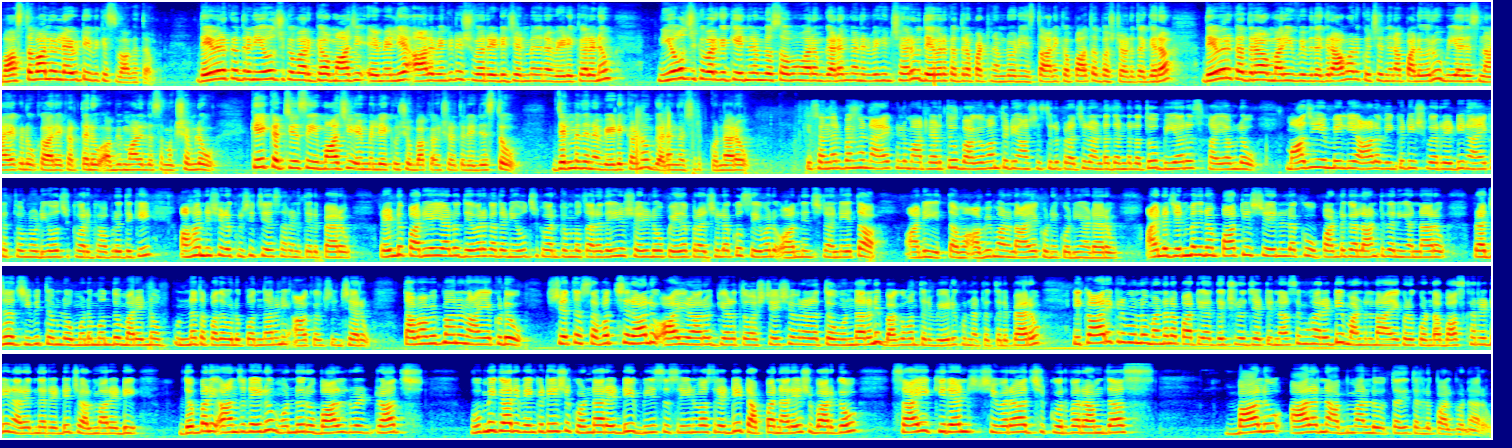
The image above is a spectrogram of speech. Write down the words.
వాస్తవాలు లైవ్ టీవీకి స్వాగతం. దేవరకద్ర నియోజకవర్గ మాజీ ఎమ్మెల్యే ఆల వెంకటేశ్వర రెడ్డి జన్మదిన వేడుకలను నియోజకవర్గ కేంద్రంలో సోమవారం ఘనంగా నిర్వహించారు దేవరకద్ర పట్టణంలోని స్థానిక పాత బస్టాండ్ దగ్గర. దేవరకద్ర మరియు వివిధ గ్రామాలకు చెందిన పలువురు బీఆర్ఎస్ నాయకులు కార్యకర్తలు అభిమానుల సమక్షంలో కేక్ కట్ చేసి మాజీ ఎమ్మెల్యేకు శుభాకాంక్షలు తెలియజేస్తూ జన్మదిన వేడుకలను ఘనంగా జరుపుకున్నారు. ఈ సందర్భంగా నాయకులు మాట్లాడుతూ భగవంతుడి ఆశీస్సులు ప్రజల అండదండలతో బీఆర్ఎస్ హయాంలో మాజీ ఎమ్మెల్యే ఆల వెంకటేశ్వర్ రెడ్డి నాయకత్వంలో నియోజకవర్గ అభివృద్ధికి అహర్నిశలు కృషి చేశారని తెలిపారు. రెండు పర్యాయాలు దేవరగద్ద నియోజకవర్గంలో తనదైన శైలిలో పేద ప్రజలకు సేవలు అందించిన నేత అని తమ అభిమాన నాయకుని కొనియాడారు. ఆయన జన్మదినం పార్టీ శ్రేణులకు పండుగ లాంటిదని అన్నారు. ప్రజా జీవితంలో మునుముందు మరెన్నో ఉన్నత పదవులు పొందాలని ఆకాంక్షించారు. తమ అభిమాన నాయకుడు శత సంవత్సరాలు ఆయురారోగ్యాలతో అష్టేశ్వరాలతో ఉండాలని భగవంతుని వేడుకున్నట్లు తెలిపారు. ఈ కార్యక్రమంలో మండల పార్టీ అధ్యక్షుడు జెట్టి నరసింహారెడ్డి మండల నాయకుడు కొండ భాస్కర్ రెడ్డి నరేందర్ రెడ్డి చల్మారెడ్డి దుబ్బలి ఆంజనేయులు మున్నూరు బాలరాజ్ ఉమ్మిగారి వెంకటేష్ కొండారెడ్డి బీసు శ్రీనివాసరెడ్డి టప్ప నరేష్ భార్గవ్ సాయి కిరణ్ శివరాజ్ కుర్వ రామ్దాస్ బాలు ఆలన్న అభిమానులు తదితరులు పాల్గొన్నారు.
